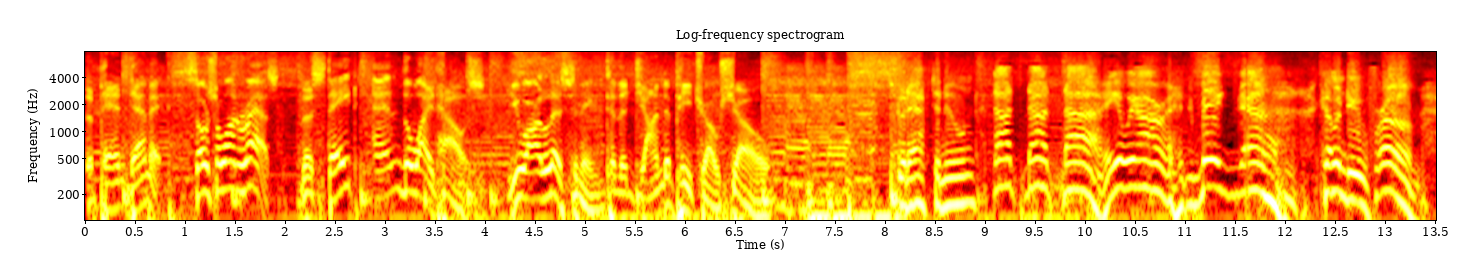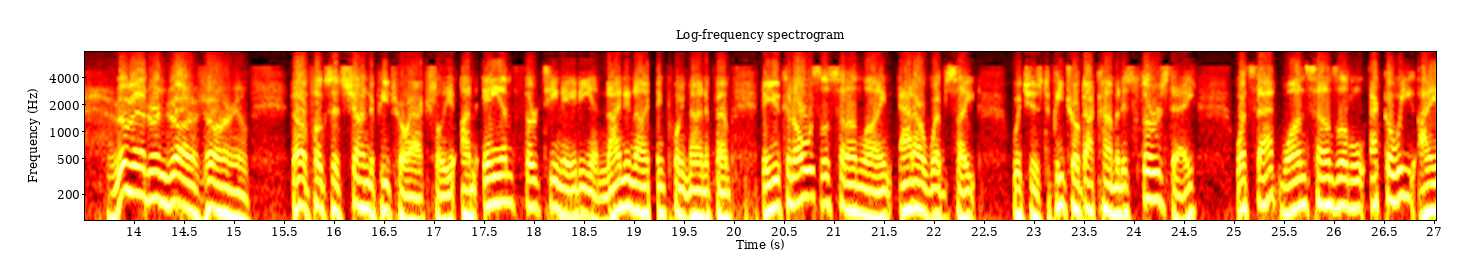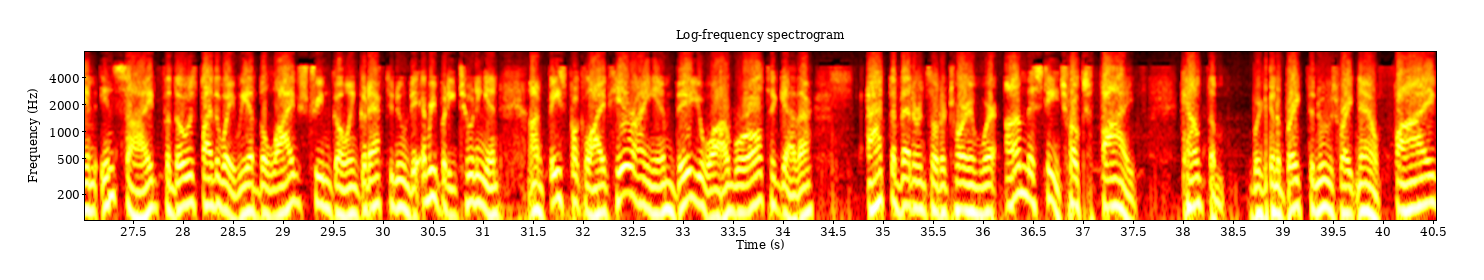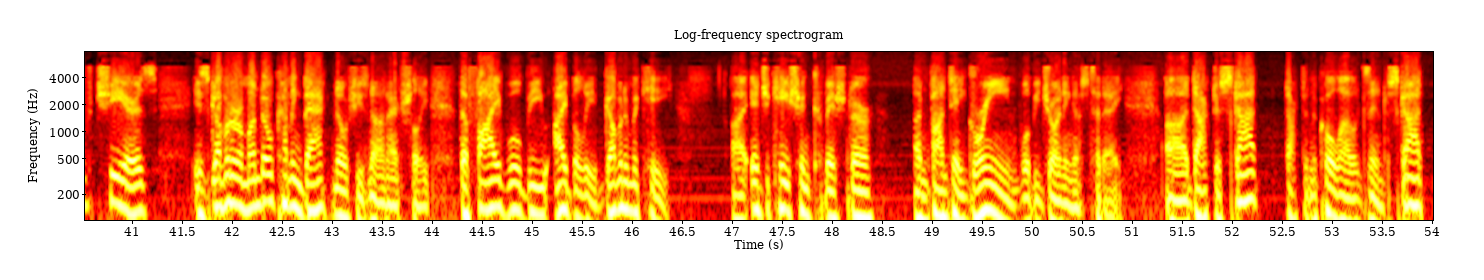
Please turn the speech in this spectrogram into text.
the pandemic, social unrest, the state, and the White House. You are listening to The John DePetro Show. Good afternoon. Not, not, nah. Here we are, Big John, coming to you from the Veterans Auditorium. No, folks, it's John DePetro, actually, on AM 1380 and 99.9 FM. Now, you can always listen online at our website, which is DePetro.com. It is Thursday. What's that? Juan sounds a little echoey. I am inside. For those, by the way, we have the live stream going. Good afternoon to everybody tuning in on Facebook Live. Here I am. There you are. We're all together at the Veterans Auditorium. We're on the stage. Folks, five. Count them. We're going to break the news right now. Five cheers. Is Governor Raimondo coming back? No, she's not actually. The five will be, I believe, Governor McKee, uh, Education Commissioner Infante Green will be joining us today. Uh, Dr. Scott, Dr. Nicole Alexander Scott,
